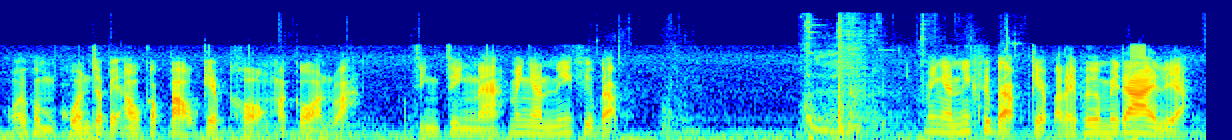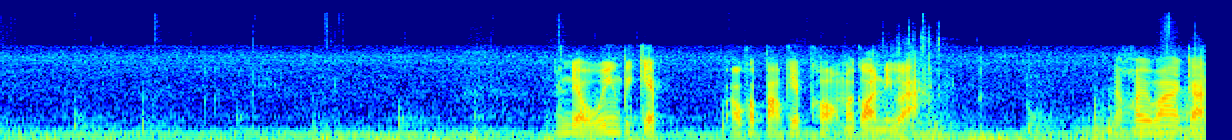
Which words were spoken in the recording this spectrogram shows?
โอ้ยผมควรจะไปเอากระเป๋าเก็บของมาก่อนว่ะจริง ๆ นะ ไม่งั้นนี่คือแบบ ไม่งั้นนี่คือแบบเก็บอะไรเพิ่มไม่ได้เลยอะงั้นเดี๋ยววิ่งไปเก็บเอากระเป๋าเก็บของมาก่อนดีกว่า แล้วค่อยว่ากัน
